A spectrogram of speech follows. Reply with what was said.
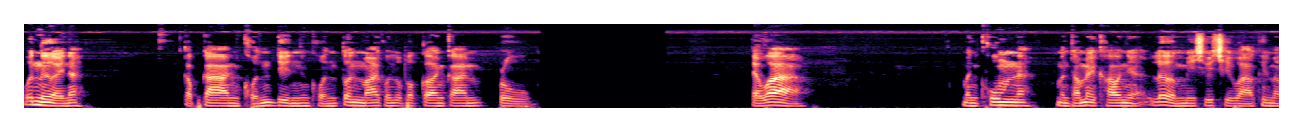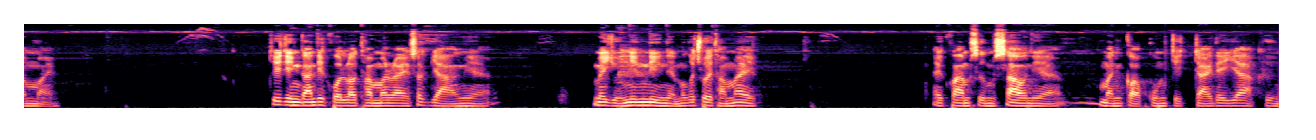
ว่าเหนื่อยนะ กับการขนดินขนต้นไม้ขนอุปกรณ์การปลูก แต่ว่ามันคุ้มนะ มันทำให้เขาเนี่ยเริ่มมีชีวิตชีวาขึ้นมาใหม่ จริงๆการที่คนเราทำอะไรสักอย่างเนี่ย ไม่อยู่นิ่งๆเนี่ยมันก็ช่วยทำให้ไอความซึมเศร้าเนี่ย มันกอบกลุ่มจิตใจได้ยากขึ้น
